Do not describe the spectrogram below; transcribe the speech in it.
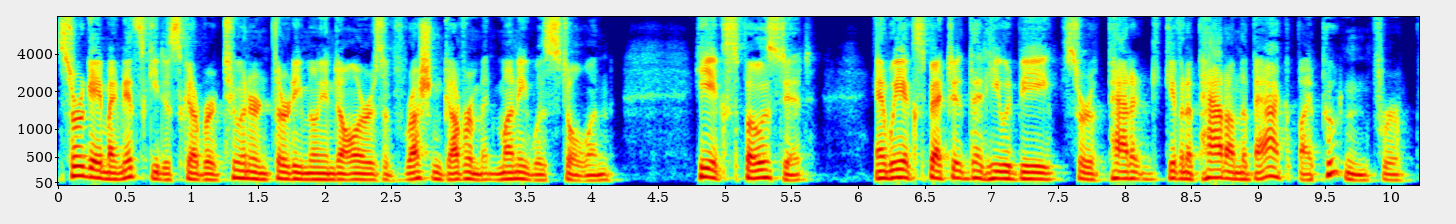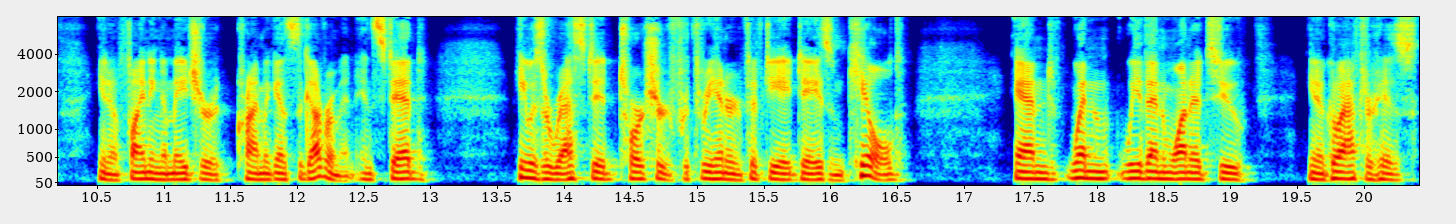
Sergei Magnitsky discovered $230 million of Russian government money was stolen. He exposed it. And we expected that he would be sort of patted, given a pat on the back by Putin for, you know, finding a major crime against the government. Instead, he was arrested, tortured for 358 days, and killed. And when we then wanted to, you know, go after his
